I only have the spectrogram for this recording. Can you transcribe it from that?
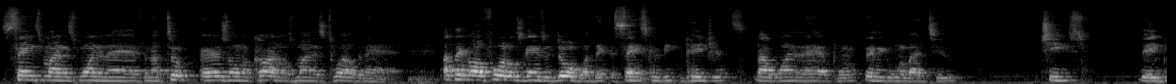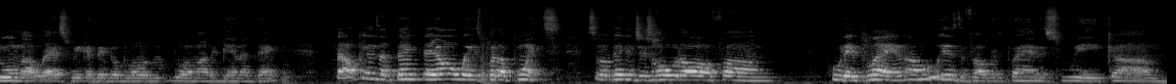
Saints minus one and a half, and I took Arizona Cardinals minus 12 and a half. I think all four of those games are doable. I think the Saints can beat the Patriots by one and a half points. I think they can win by two. Chiefs, they blew them out last week. I think they'll blow them, blow them out again, I think. Falcons, I think they always put up points. So if they can just hold off um, who they playing, um, who is the Falcons playing this week? Um,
